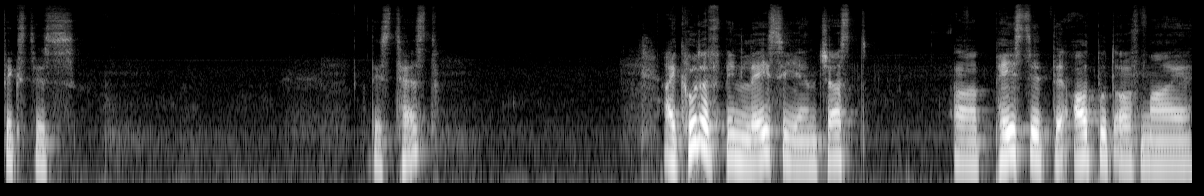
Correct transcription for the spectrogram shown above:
fix this this test. I could have been lazy and just uh, pasted the output of my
